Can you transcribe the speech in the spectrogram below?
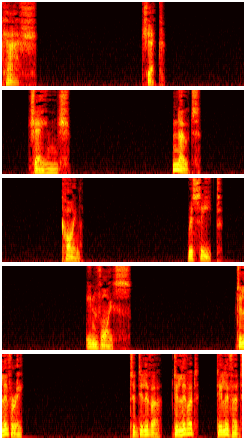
Cash. Check. Change. Note. Coin. Receipt. Invoice. Delivery. To deliver, delivered, delivered.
